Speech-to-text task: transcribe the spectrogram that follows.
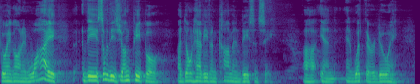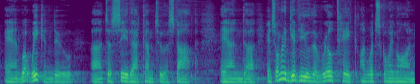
going on and why the, some of these young people uh, don't have even common decency uh, in, in what they're doing and what we can do uh, to see that come to a stop. And, uh, and so I'm going to give you the real take on what's going on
